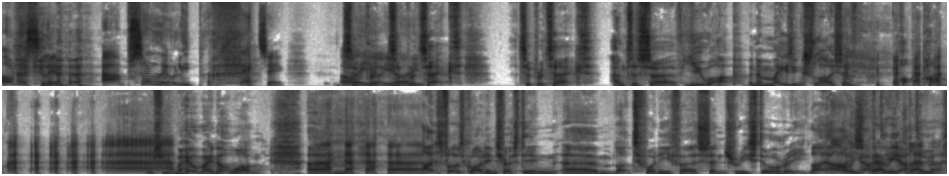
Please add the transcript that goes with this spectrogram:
honestly, absolutely pathetic. to, Oy, pr- oy, to oy. protect, to protect, and to serve you up an amazing slice of pop punk, which you may or may not want. Um, I just thought it was quite an interesting, um, like twenty first century story. Like, Oh, it's you have very to, you have clever. To,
